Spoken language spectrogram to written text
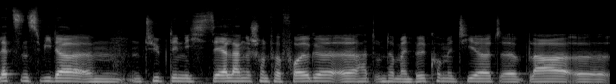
letztens wieder ähm, ein Typ, den ich sehr lange schon verfolge, äh, hat unter mein Bild kommentiert, äh, bla, äh,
